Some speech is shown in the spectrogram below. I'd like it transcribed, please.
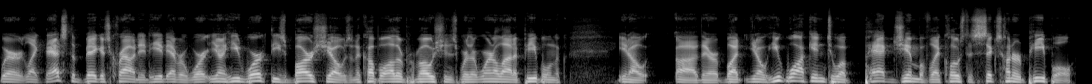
where, like, that's the biggest crowd that he had ever worked. You know, he'd worked these bar shows and a couple other promotions where there weren't a lot of people, and the, you know, uh, there, but you know, you walk into a packed gym of like close to 600 people,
